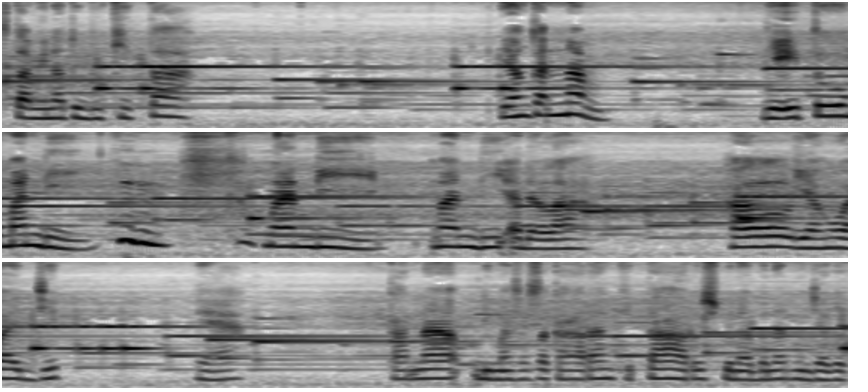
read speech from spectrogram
stamina tubuh kita. Yang keenam, yaitu mandi. mandi. Mandi adalah hal yang wajib ya. Karena di masa sekarang kita harus benar-benar menjaga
